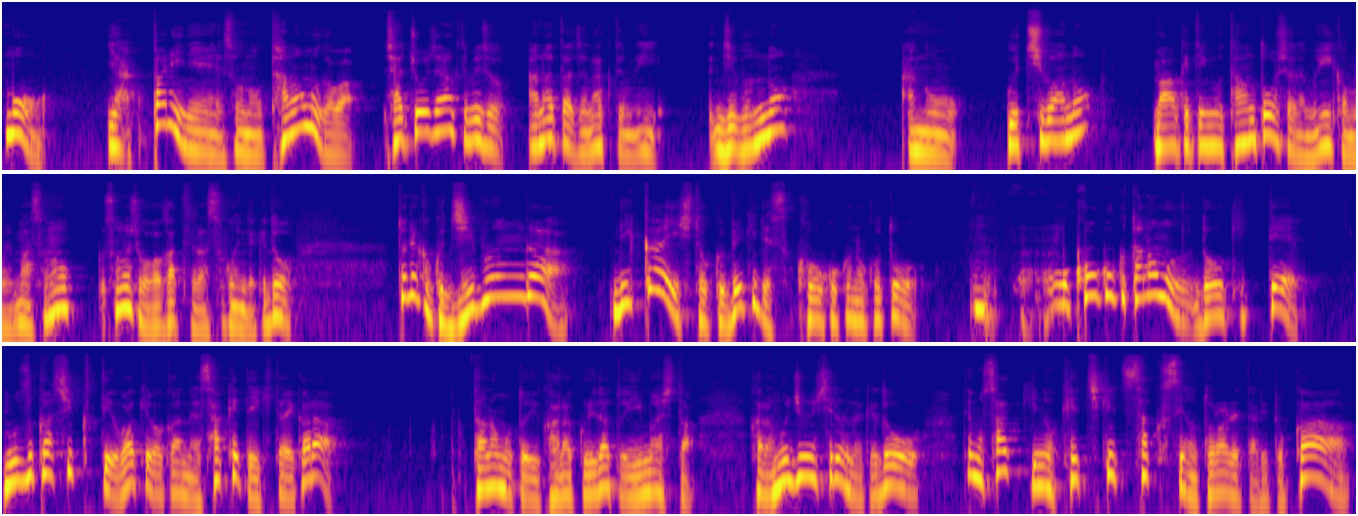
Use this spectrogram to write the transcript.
もう、やっぱりね、その頼む側、社長じゃなくてもいいですよ。あなたじゃなくてもいい。自分の、あの、内輪のマーケティング担当者でもいいかも。まあその、その人が分かってたらすごいんだけど、とにかく自分が理解しとくべきです、広告のことを。広告頼む動機って難しくてわけわかんない。避けていきたいから頼むというからくりだと言いました。から矛盾してるんだけど、でもさっきのケチケチ作戦を取られたりとか、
